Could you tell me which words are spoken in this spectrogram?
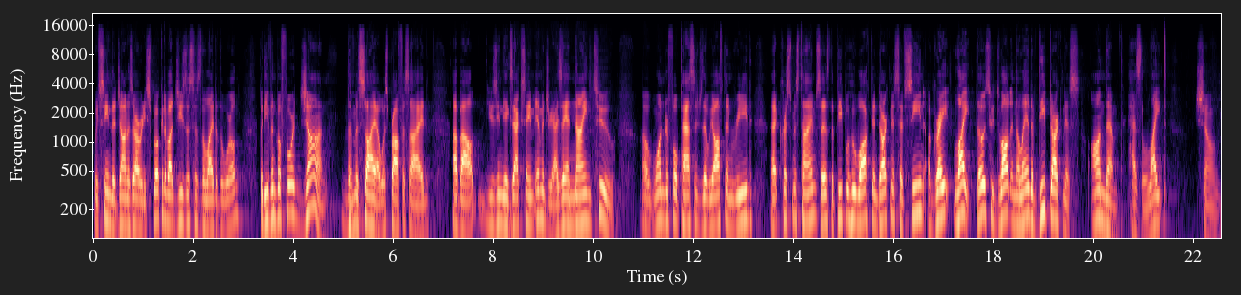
We've seen that John has already spoken about Jesus as the light of the world, but even before John, the Messiah, was prophesied about using the exact same imagery. Isaiah 9 2, a wonderful passage that we often read at Christmas time, says, The people who walked in darkness have seen a great light. Those who dwelt in the land of deep darkness on them has light shone.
